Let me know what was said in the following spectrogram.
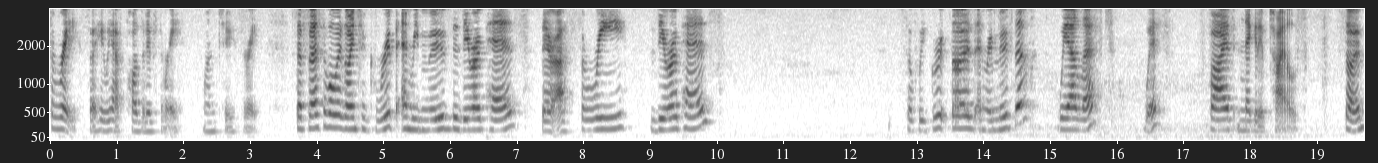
3. So here we have positive 3. 1, 2, 3. So first of all, we're going to group and remove the zero pairs there are three zero pairs. So if we group those and remove them, we are left with five negative tiles. So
